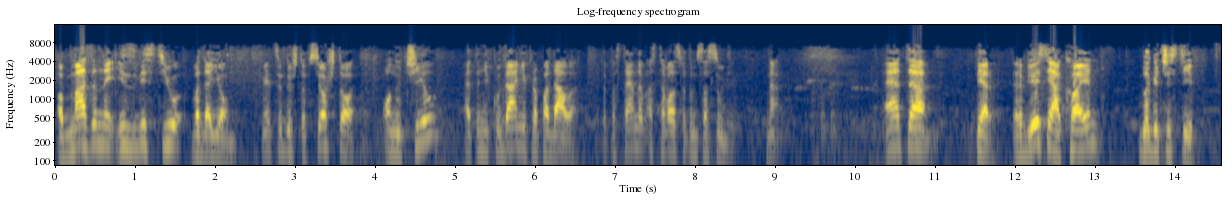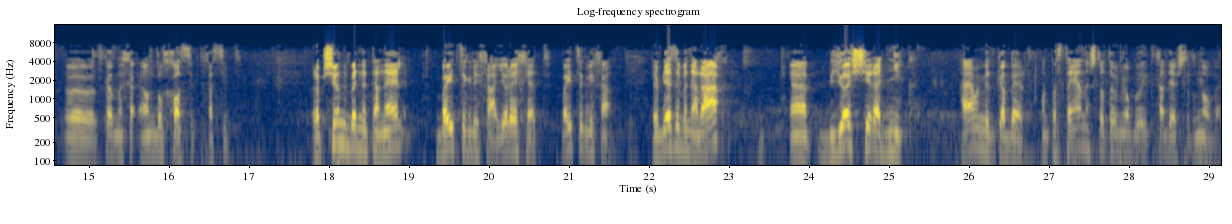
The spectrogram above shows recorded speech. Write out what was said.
обмазанный известью водоем. Имеется в виду, что все, что он учил, это никуда не пропадало. Это постоянно оставалось в этом сосуде. Да. Это первое. Рабьёси Акоин благочестив. Э, сказано, он был хосит, хасид. Рабшин бен Нетанель боится греха, йорехет, боится греха. Рабьёси бен Арах э, бьющий родник. Хайама Медгабер. Он постоянно что-то у него было итхадеш, что-то новое.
